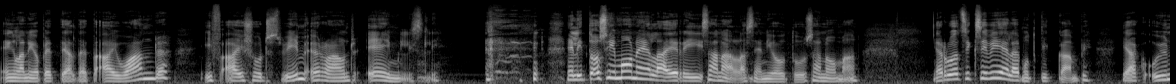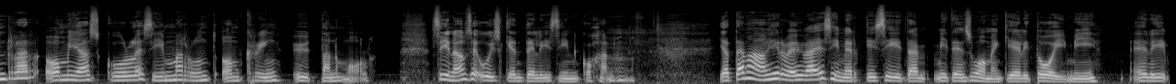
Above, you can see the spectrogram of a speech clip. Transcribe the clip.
englannin opettajalta, että I wonder if I should swim around aimlessly. Eli tosi monella eri sanalla sen joutuu sanomaan. Ja ruotsiksi vielä mutkikkaampi. Ja undrar om jag skulle simma runt omkring utan mål. Siinä on se uiskentelisin kohan. Mm. Ja tämä on hirveän hyvä esimerkki siitä, miten suomen kieli toimii. Eli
